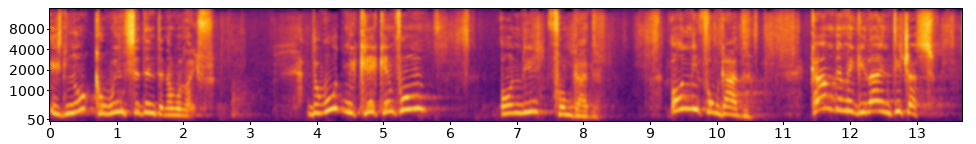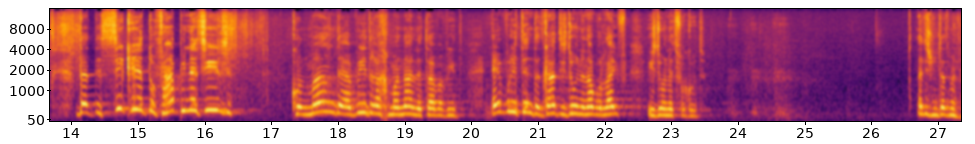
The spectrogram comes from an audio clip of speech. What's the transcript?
Is no coincidence in our life. The word מקרה came from only from God. Only from God. Come the Megillah and teach us that the secret of happiness is כל man דאביד רחמנא לטב אביד. Everything that God is doing in our life, He's doing it for good. Ladies and gentlemen,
